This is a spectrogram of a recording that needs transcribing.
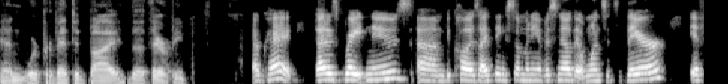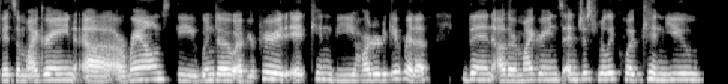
and were prevented by the therapy. Okay, that is great news um, because I think so many of us know that once it's there, if it's a migraine uh, around the window of your period, it can be harder to get rid of than other migraines. And just really quick, can you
